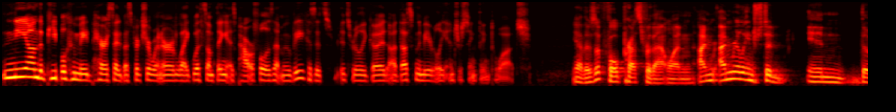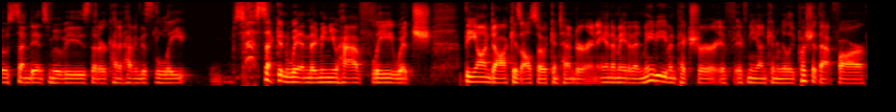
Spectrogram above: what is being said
Neon, the people who made Parasite Best Picture winner, like with something as powerful as that movie, because it's, it's really good. Uh, that's going to be a really interesting thing to watch. Yeah, there's a full press for that one. I'm I'm really interested in those Sundance movies that are kind of having this late second wind. I mean, you have Flee, which Beyond Doc is also a contender in animated and maybe even picture if if Neon can really push it that far.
